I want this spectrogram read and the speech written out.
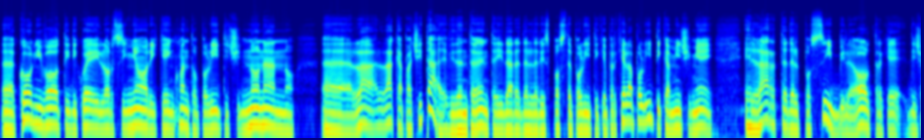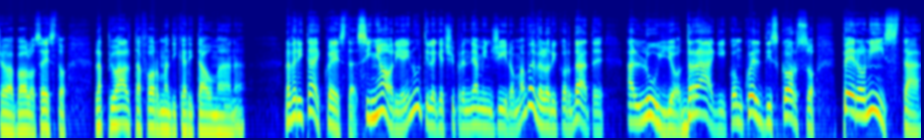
eh, con i voti di quei lor signori che in quanto politici non hanno eh, la, la, capacità evidentemente di dare delle risposte politiche, perché la politica, amici miei, è l'arte del possibile, oltre che, diceva Paolo VI, la più alta forma di carità umana. La verità è questa, signori, è inutile che ci prendiamo in giro, ma voi ve lo ricordate a luglio Draghi con quel discorso peronista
